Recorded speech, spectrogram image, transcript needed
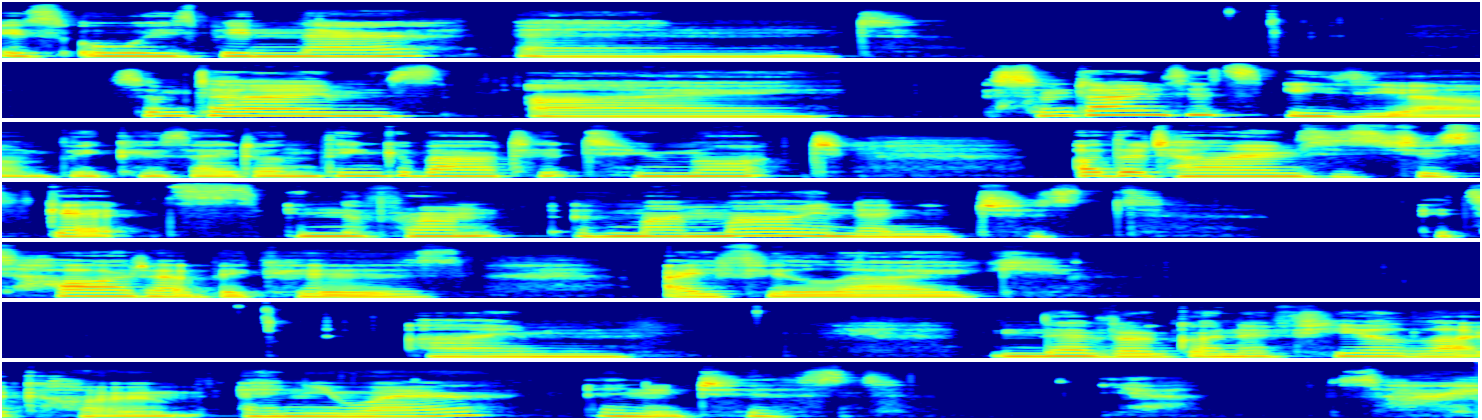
it's always been there. And sometimes I sometimes it's easier because I don't think about it too much. Other times it just gets in the front of my mind and it just it's harder because I feel like I'm never gonna feel like home anywhere and it just yeah, sorry.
